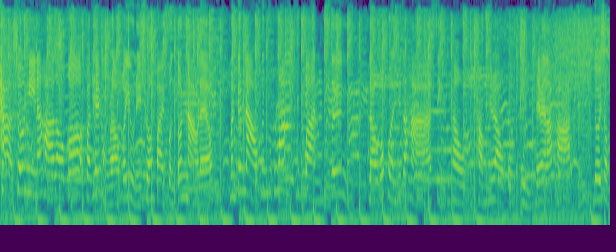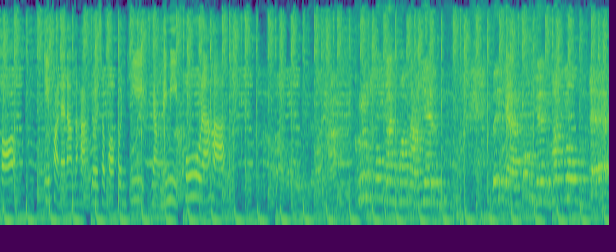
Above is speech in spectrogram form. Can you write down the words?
ค่ะช่วงนี้นะคะเราก็ประเทศของเราก็อยู่ในช่วงปลายฝนต้นหนาวแล้ว มันก็หนาวขึ้นทุกวันทุกวัน ซึ่งเราก็ควรที่จะหา สิ่งที่เราทำให้เราอบอุ่นใช่ไหมล่ะคะ โดยเฉพาะอีฟขอแนะนำนะคะ โดยเฉพาะคนที่ยังไม่มีคู่นะคะเครื่องป้องกันความหนาวเย็น ได้แก่ตู้เย็นพัดลมแอร์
